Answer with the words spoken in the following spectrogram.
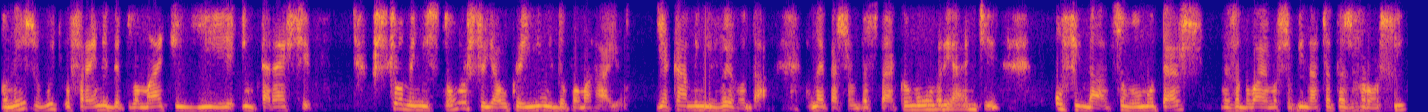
вони живуть у фреймі дипломатії інтересів. Що мені з того, що я Україні допомагаю? Яка мені вигода? Найперше в безпековому варіанті, у фінансовому теж не забуваємо, що війна це теж гроші,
